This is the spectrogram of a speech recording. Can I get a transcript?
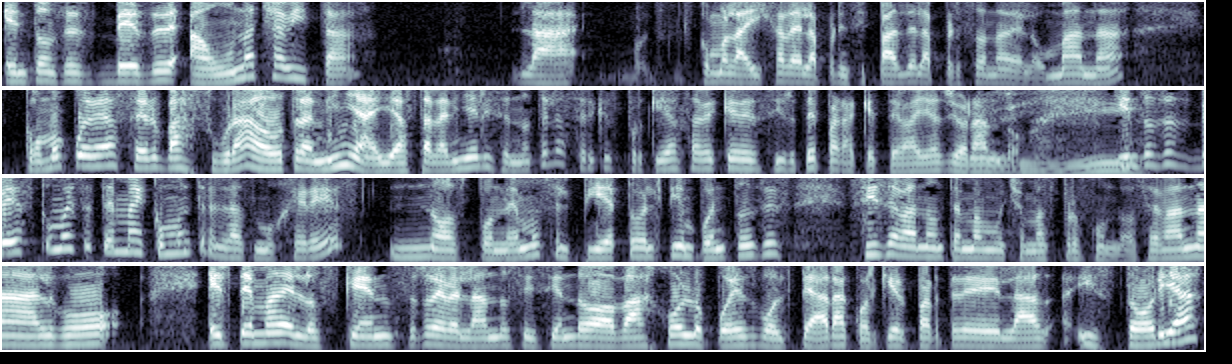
Entonces ves de- a una chavita, la, como la hija de la principal de la persona, de la humana, cómo puede hacer basura a otra niña. Y hasta la niña le dice, no te la acerques porque ella sabe qué decirte para que te vayas llorando. Y entonces ves cómo este tema de cómo entre las mujeres nos ponemos el pie todo el tiempo. Entonces sí se van a un tema mucho más profundo. Se van a algo, el tema de los Kens revelándose y siendo abajo, lo puedes voltear a cualquier parte de la historia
